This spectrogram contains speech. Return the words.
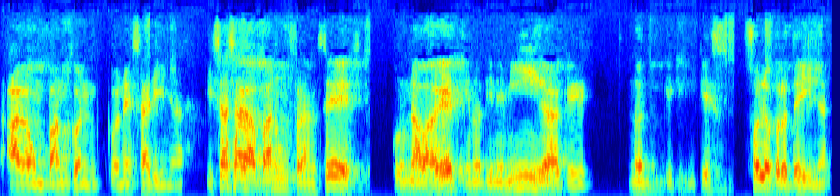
haga un pan con, esa harina. Quizás haga pan un francés, con una baguette que no tiene miga, que, no, que es solo proteína.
